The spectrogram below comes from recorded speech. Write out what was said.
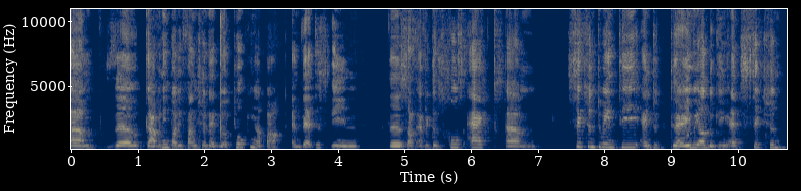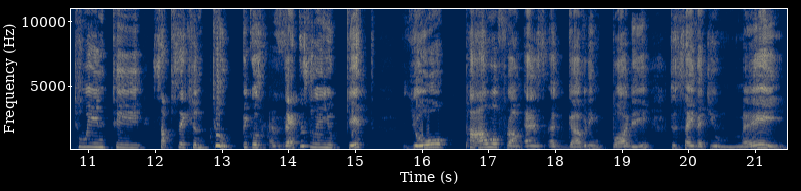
um, the governing body function that we are talking about, and that is in the South African Schools Act, um, Section 20, and today we are looking at Section 20, subsection 2, because that is where you get your power from as a governing body to say that you may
